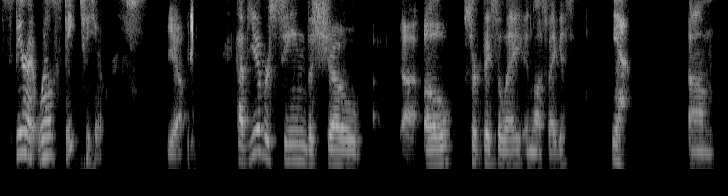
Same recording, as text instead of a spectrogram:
Spirit will speak to you. Yeah. Have you ever seen the show uh, O Cirque du Soleil in Las Vegas? Yeah. Um,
